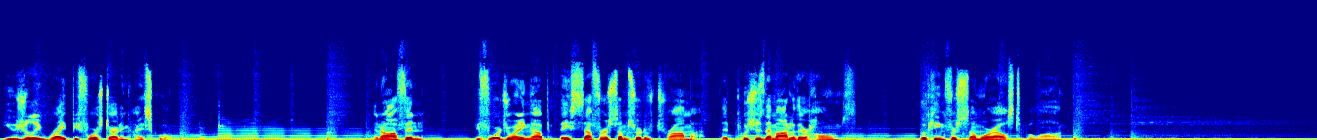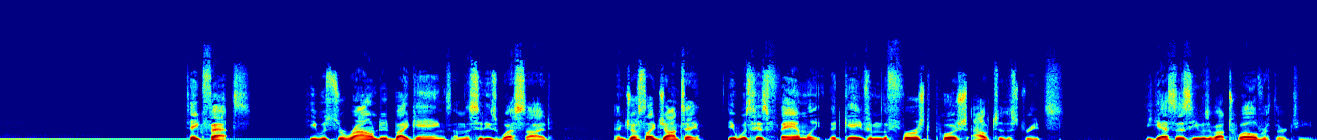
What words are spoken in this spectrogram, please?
usually right before starting high school. And often, before joining up, they suffer some sort of trauma that pushes them out of their homes, looking for somewhere else to belong. Take Fatz. He was surrounded by gangs on the city's west side, and just like Jontae, it was his family that gave him the first push out to the streets. He guesses he was about 12 or 13.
